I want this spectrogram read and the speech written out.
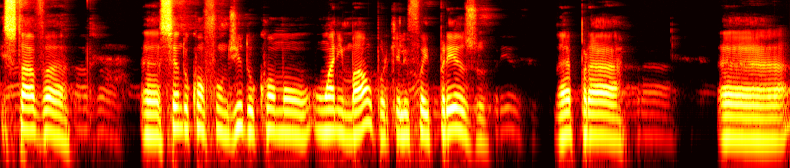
estava é, sendo confundido como um animal, porque ele foi preso né, para é,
